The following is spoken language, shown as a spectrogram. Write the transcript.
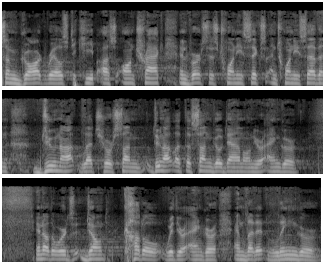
some guardrails to keep us on track in verses 26 and 27. Do not let your sun, do not let the sun go down on your anger. In other words, don't cuddle with your anger and let it linger,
